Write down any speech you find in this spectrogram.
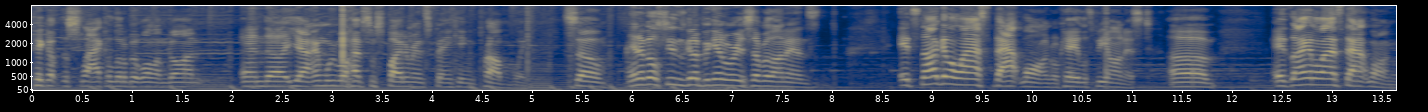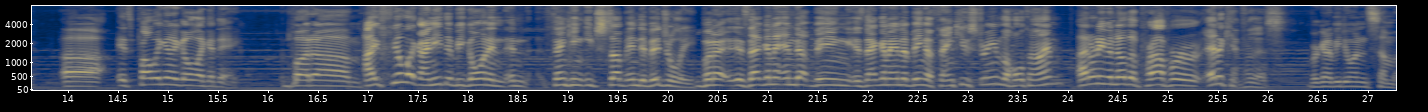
pick up the slack a little bit while I'm gone. And uh, yeah, and we will have some Spider-Man spanking probably. So NFL season's gonna begin where your subathon ends. it's not gonna last that long. Okay, let's be honest. Um, it's not gonna last that long. Uh, it's probably gonna go like a day. But um, I feel like I need to be going and, and thanking each sub individually. But uh, is that gonna end up being is that gonna end up being a thank you stream the whole time? I don't even know the proper etiquette for this. We're gonna be doing some.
